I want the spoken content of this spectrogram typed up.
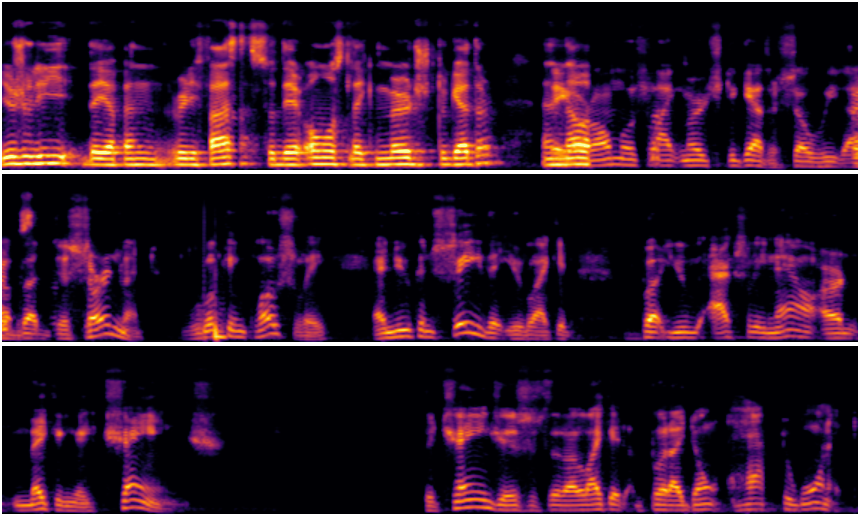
usually they happen really fast, so they're almost like merged together. And they now are almost like merged together. So we, uh, but discernment, looking closely, and you can see that you like it, but you actually now are making a change. The change is, is that I like it, but I don't have to want it.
